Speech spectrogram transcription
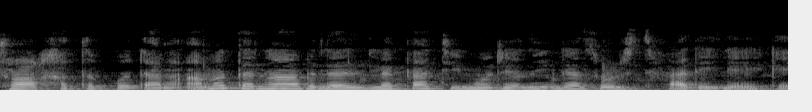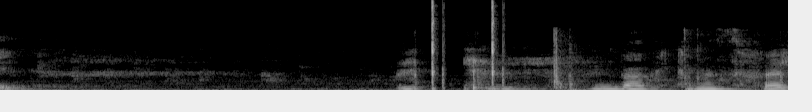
چوار خەتە بۆ دانا ئەمە تەنها لە کاتی مۆدیلینگە زۆر استفادەی لەکەی با بیکەمە سفر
